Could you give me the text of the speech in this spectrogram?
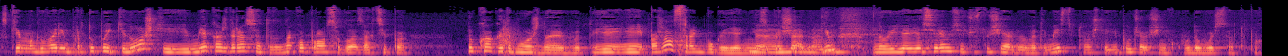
С кем мы говорим про тупые киношки, и мне каждый каждый раз это знак вопроса в глазах, типа, ну как это можно? Вот я не, пожалуйста, ради бога, я не да, запрещаю да, другим, да, да. но я, я все время себя чувствую ущербным в этом месте, потому что я не получаю вообще никакого удовольствия от тупых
